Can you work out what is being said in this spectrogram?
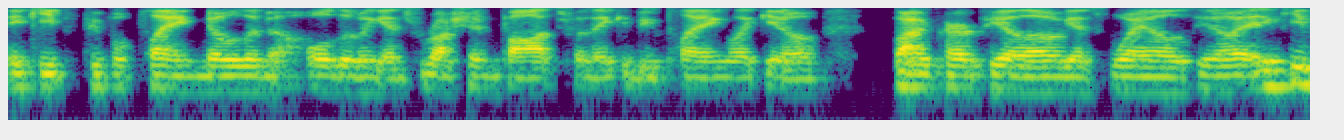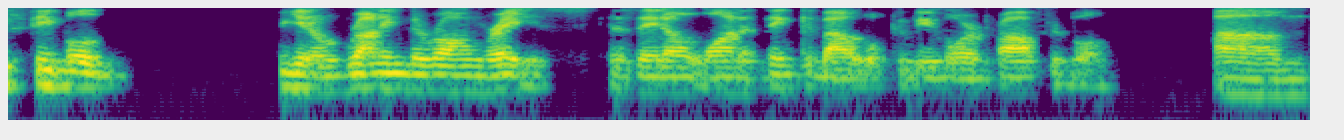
It keeps people playing no limit hold'em against Russian bots when they could be playing like, you know, five card PLO against whales. You know, it keeps people, you know, running the wrong race because they don't want to think about what could be more profitable. Um,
